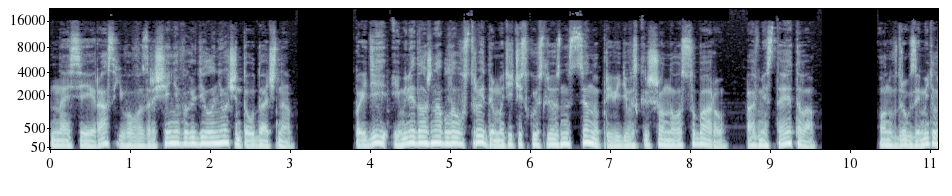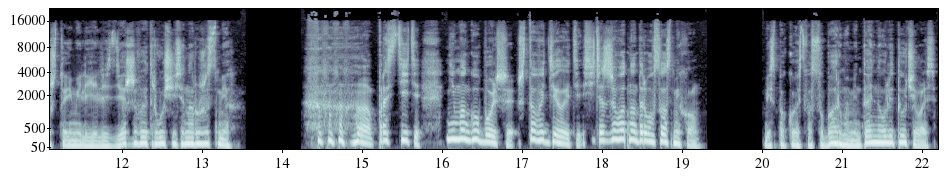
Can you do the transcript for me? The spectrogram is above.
На сей раз его возвращение выглядело не очень-то удачно. По идее, Эмили должна была устроить драматическую слезную сцену при виде воскрешенного Субару, а вместо этого... Он вдруг заметил, что Эмили еле сдерживает рвущийся наружу смех. «Ха-ха-ха, простите, не могу больше. Что вы делаете? Сейчас живот надрыву со смеху». Беспокойство Субару моментально улетучилось.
